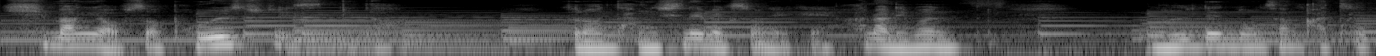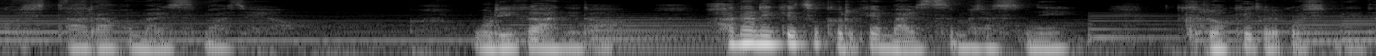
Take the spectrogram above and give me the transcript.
희망이 없어 보일 수도 있습니다. 그런 당신의 백성에게 하나님은 물된 동산 같을 것이다 라고 말씀하세요. 우리가 아니라 하나님께서 그렇게 말씀하셨으니 그렇게 될 것입니다.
